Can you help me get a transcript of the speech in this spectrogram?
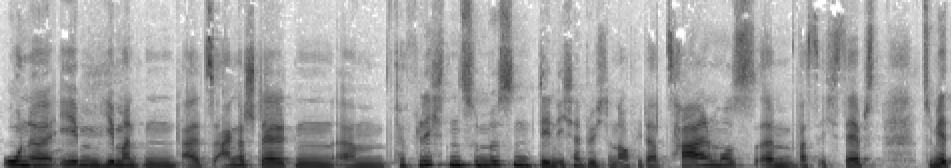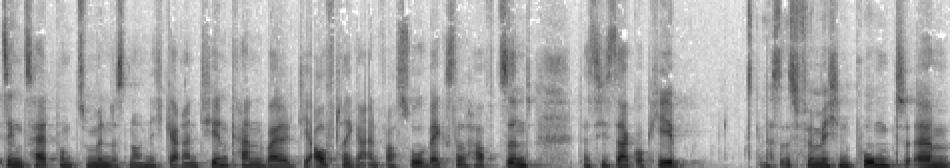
ohne eben jemanden als Angestellten ähm, verpflichten zu müssen, den ich natürlich dann auch wieder zahlen muss, ähm, was ich selbst zum jetzigen Zeitpunkt zumindest noch nicht garantieren kann, weil die Aufträge einfach so wechselhaft sind, dass ich sage, okay, das ist für mich ein Punkt. Ähm,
